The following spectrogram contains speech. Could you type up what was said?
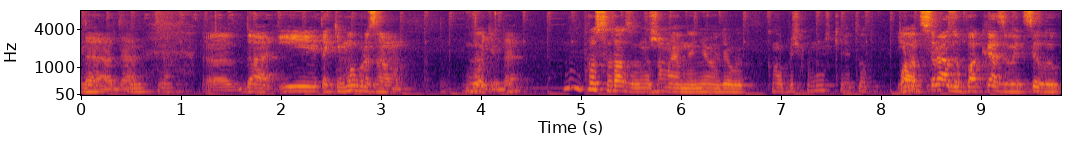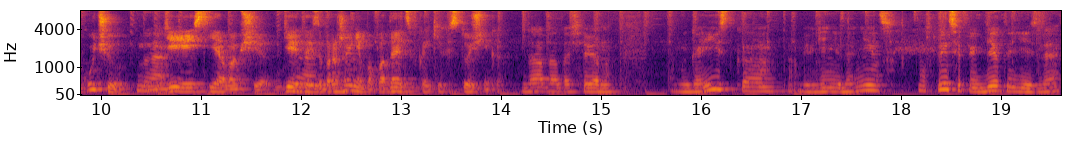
Да, да. Э, Да, и таким образом Да. вводим, да? Ну, просто сразу нажимаем на нее левой кнопочкой мышки, и тут И он сразу показывает целую кучу, Да. где есть я вообще, где Да. это изображение попадается в каких источниках. Да, да, да, все верно. Там эгоистка, там Евгений Донец. Ну, в принципе, где-то есть, да.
